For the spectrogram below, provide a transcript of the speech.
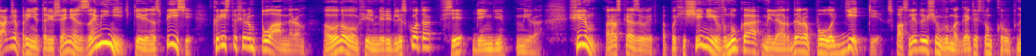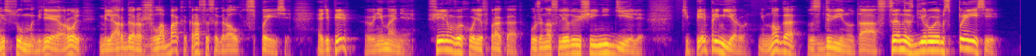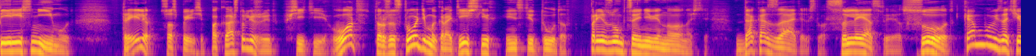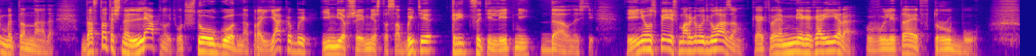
Также принято решение заменить Кевина Спейси Кристофером Пламмером в новом фильме Ридли Скотта «Все деньги мира». Фильм рассказывает о похищении внука миллиардера Пола Гетти с последующим вымогательством крупной суммы, где роль миллиардера жлоба как раз и сыграл Спейси. А теперь, внимание, фильм выходит в прокат уже на следующей неделе. Теперь премьеру немного сдвинут, а сцены с героем Спейси переснимут. Трейлер со Спейси пока что лежит в сети. Вот торжество демократических институтов, презумпция невиновности, доказательства, следствие, суд. Кому и зачем это надо? Достаточно ляпнуть вот что угодно про якобы имевшее место событие 30-летней давности. И не успеешь моргнуть глазом, как твоя мега-карьера вылетает в трубу.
